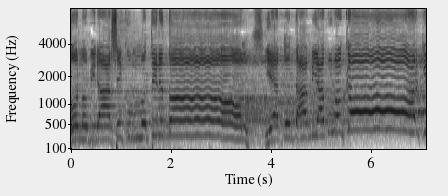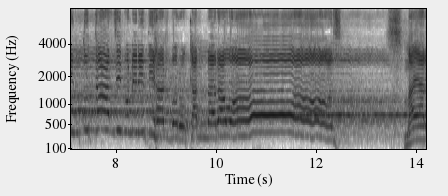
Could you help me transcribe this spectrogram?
ও নবীরা আসে কুম্মতির দল, এত দামি আবু বকর, কিন্তু তার জীবনের ইতিহাস বড় কান্নার আওয়াজ। মায়ার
